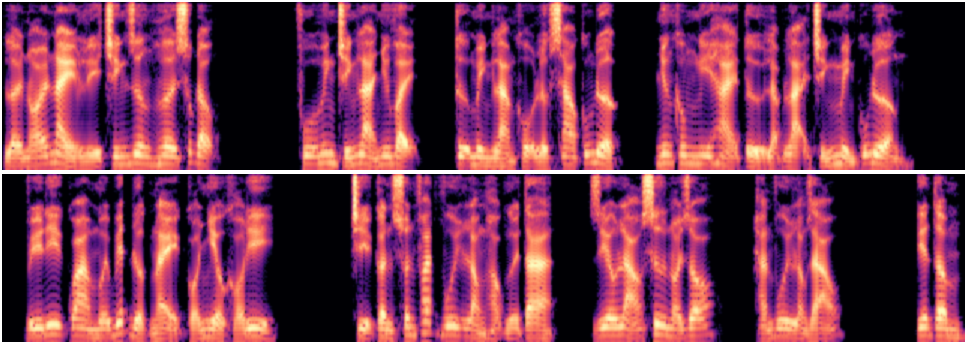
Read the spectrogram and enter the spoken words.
Lời nói này lý chính dương hơi xúc động phụ huynh chính là như vậy, tự mình làm khổ lực sao cũng được, nhưng không nghĩ hải tử lặp lại chính mình cũng đường. Vì đi qua mới biết được này có nhiều khó đi. Chỉ cần xuân phát vui lòng học người ta, diêu lão sư nói rõ, hắn vui lòng giáo. Yên tâm,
